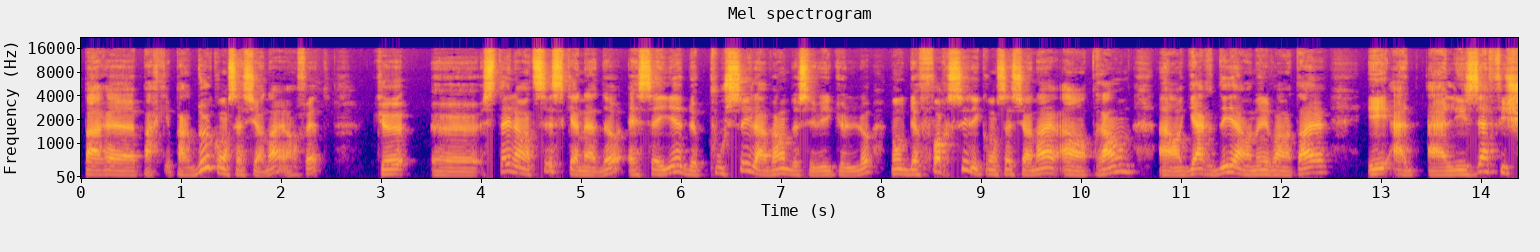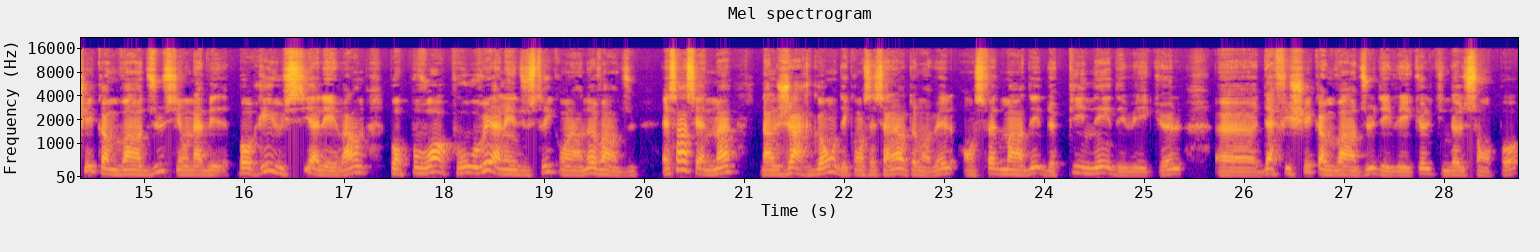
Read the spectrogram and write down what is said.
par, par, par deux concessionnaires, en fait, que euh, Stellantis Canada essayait de pousser la vente de ces véhicules-là, donc de forcer les concessionnaires à en prendre, à en garder en inventaire et à, à, les afficher comme vendus si on n'avait pas réussi à les vendre pour pouvoir prouver à l'industrie qu'on en a vendu. Essentiellement, dans le jargon des concessionnaires automobiles, on se fait demander de piner des véhicules, euh, d'afficher comme vendus des véhicules qui ne le sont pas,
